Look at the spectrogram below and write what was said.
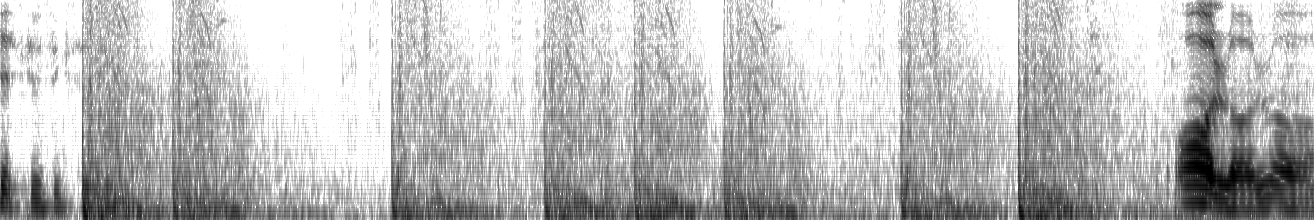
Qu'est-ce que c'est que ce jeu Oh là là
